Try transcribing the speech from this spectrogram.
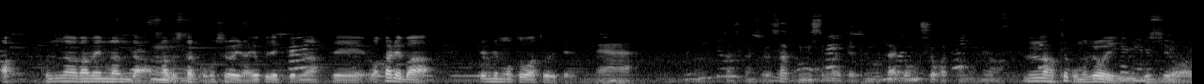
あ、こんな画面なんだ、うんサブスタック面白いな、よくできてるなって分かれば、全然元は取れてる。ね確かにそれさっき見せてもらったやつもだいぶ面白かったもんななんか結構面白いですよ。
